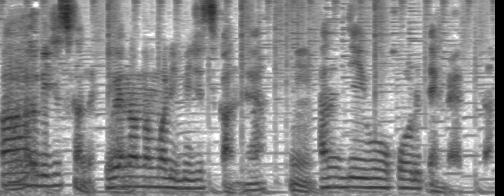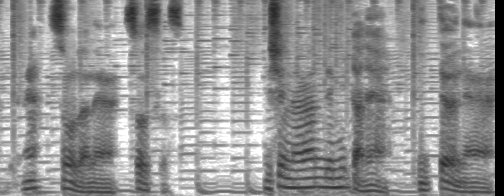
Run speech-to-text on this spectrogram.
森あの美術館だっけ？上野の森美術館ね。うん。アンディ・ウォーホール店がやってたんだよね。そうだね。そうそうそう。一緒に並んでみたね。行ったよね。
